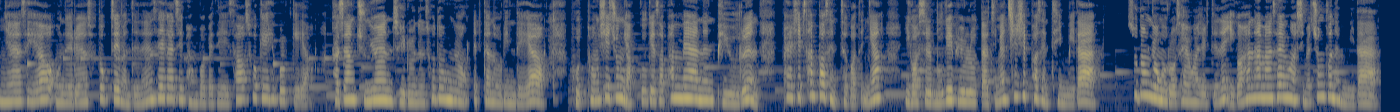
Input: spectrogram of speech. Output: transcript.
안녕하세요. 오늘은 소독제 만드는 세 가지 방법에 대해서 소개해 볼게요. 가장 중요한 재료는 소독용 에탄올인데요. 보통 시중 약국에서 판매하는 비율은 83%거든요. 이것을 무게 비율로 따지면 70%입니다. 소독용으로 사용하실 때는 이거 하나만 사용하시면 충분합니다.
